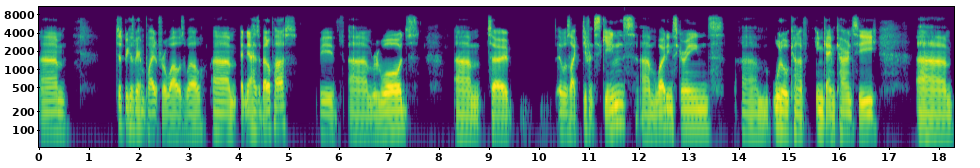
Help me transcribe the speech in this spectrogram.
Um, just because we haven't played it for a while as well. Um, it now has a battle pass with um, rewards. Um, so it was like different skins, um, loading screens, um, little kind of in-game currency. Um,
